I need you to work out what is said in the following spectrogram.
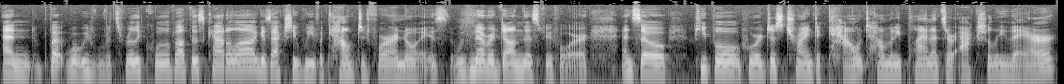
and but what we what's really cool about this catalog is actually we've accounted for our noise. We've never done this before, and so people who are just trying to count how many planets are actually there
